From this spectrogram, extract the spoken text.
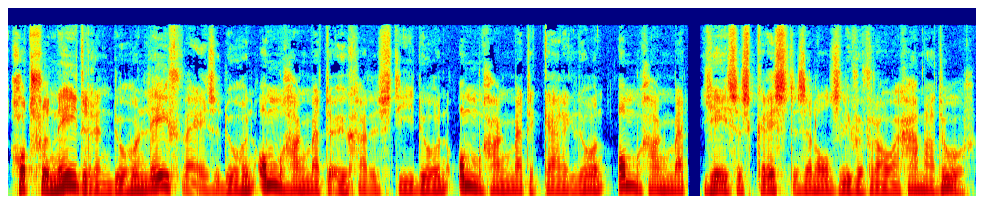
God vernederen door hun leefwijze, door hun omgang met de Eucharistie, door hun omgang met de kerk, door hun omgang met Jezus Christus en onze lieve vrouwen. Ga maar door.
